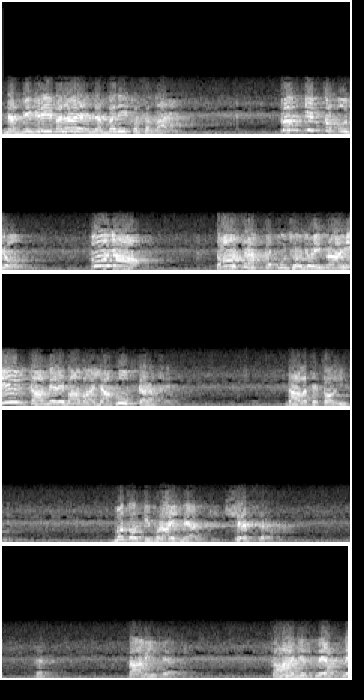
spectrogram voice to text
نہ بگڑی بنائے، نہ بنی کو سنوارے۔ تم کن کو پوچھو پوچھو تو اس رب کو پوچھو جو ابراہیم کا میرے بابا یعقوب کا رب ہے۔ دعوت توحید۔ بتوں کی برائی بیان کی، شرک سے روکا۔ پھر تعویل بیان کی۔ کہا، جس نے اپنے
